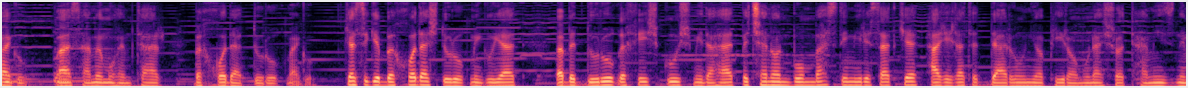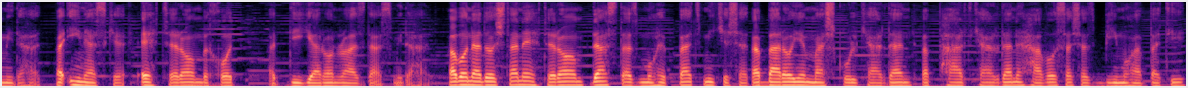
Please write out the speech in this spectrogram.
مگو و از همه مهمتر به خودت دروغ مگو. کسی که به خودش دروغ می‌گوید و به دروغ خیش گوش می‌دهد به چنان بنبستی می‌رسد که حقیقت درون یا پیرامونش را تمیز نمی‌دهد و این است که احترام به خود و دیگران را از دست می دهد و با نداشتن احترام دست از محبت می کشد و برای مشغول کردن و پرد کردن حواسش از بیمحبتی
